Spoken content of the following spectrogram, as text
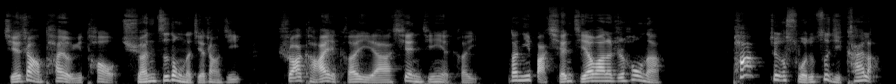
结账它有一套全自动的结账机，刷卡也可以啊，现金也可以。那你把钱结完了之后呢，啪，这个锁就自己开了。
